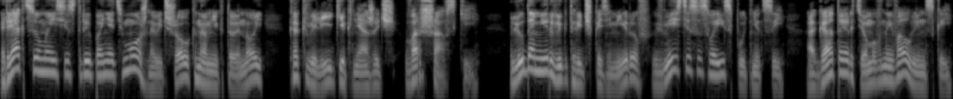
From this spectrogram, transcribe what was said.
Реакцию моей сестры понять можно, ведь шел к нам никто иной, как великий княжич Варшавский. Людомир Викторович Казимиров вместе со своей спутницей Агатой Артемовной Волынской,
